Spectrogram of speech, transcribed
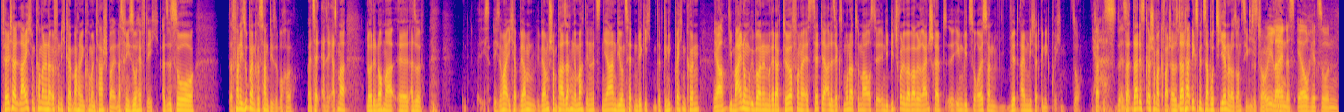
fällt halt leicht und kann man in der Öffentlichkeit machen in den Kommentarspalten. Das finde ich so heftig. Also ist so, das fand ich super interessant diese Woche. Weil es halt, also erstmal, Leute, nochmal, äh, also ich, ich sag mal, ich hab, wir, haben, wir haben schon ein paar Sachen gemacht in den letzten Jahren, die uns hätten wirklich das Genick brechen können. Ja. Die Meinung über einen Redakteur von der SZ, der alle sechs Monate mal aus der, in die Beachvolleyball-Bubble reinschreibt, äh, irgendwie zu äußern, wird einem nicht das Genick brechen. So. Ja, das, ist, also das, das ist schon mal Quatsch. Also das hat nichts mit Sabotieren oder sonstigem Die zu tun. Storyline, dass er auch jetzt so ein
